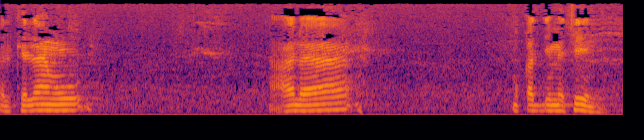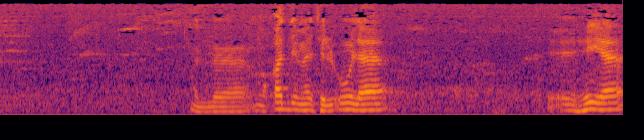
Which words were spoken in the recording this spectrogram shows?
الكلام على مقدمتين. المقدمة الأولى هي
